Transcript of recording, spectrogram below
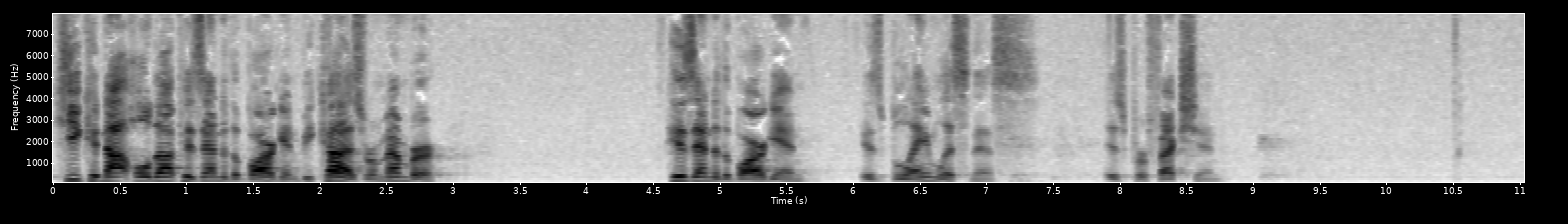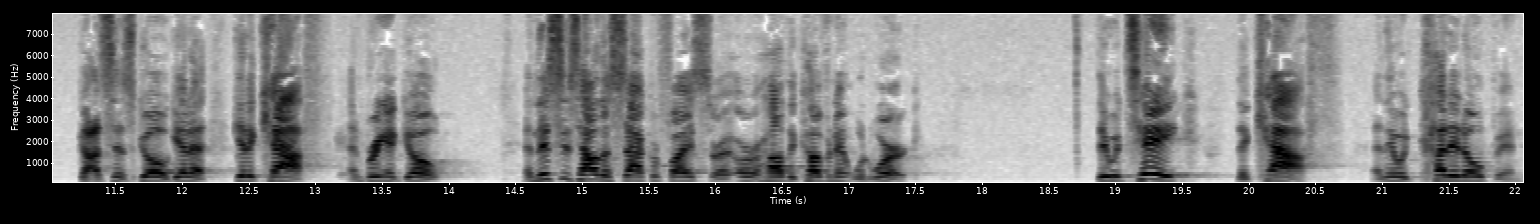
he could not hold up his end of the bargain because, remember, his end of the bargain is blamelessness, is perfection. God says, Go, get a, get a calf and bring a goat. And this is how the sacrifice or, or how the covenant would work. They would take the calf and they would cut it open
